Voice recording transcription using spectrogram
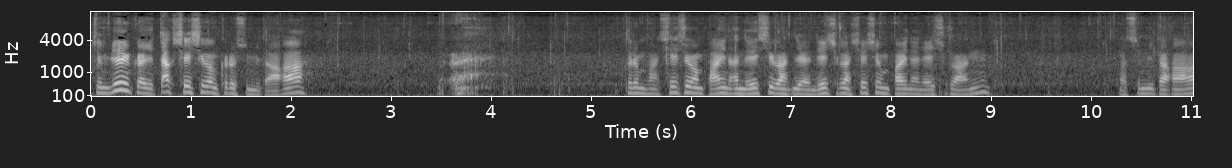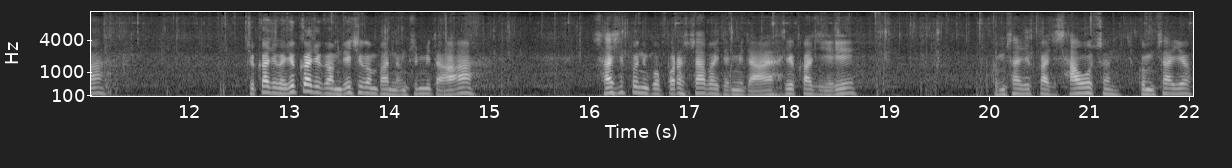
지금 여기까지 딱 3시간 걸었습니다. 그럼 한 3시간 반이나 4시간, 예, 4시간, 3시간 반이나 4시간. 맞습니다. 저까지가, 여기까지 가면 4시간 반 넘습니다. 40분 곧 버스 잡아야 됩니다. 여기까지. 금사역까지 4호선, 금사역.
